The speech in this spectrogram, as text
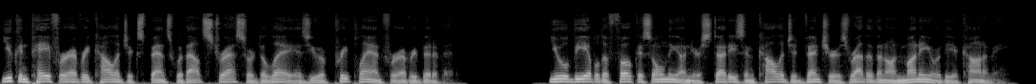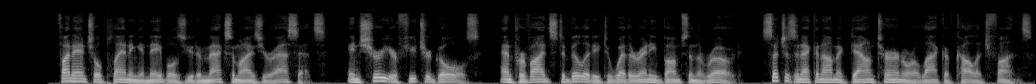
you can pay for every college expense without stress or delay as you have pre planned for every bit of it. You will be able to focus only on your studies and college adventures rather than on money or the economy. Financial planning enables you to maximize your assets, ensure your future goals, and provide stability to weather any bumps in the road, such as an economic downturn or a lack of college funds.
